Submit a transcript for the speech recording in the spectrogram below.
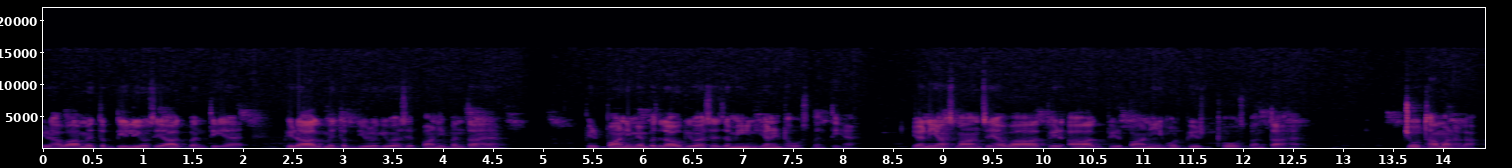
फिर हवा में तब्दीलियों से आग बनती है। फिर आग में तब्दीलियों की वजह से पानी बनता है। फिर पानी में बदलाव की वजह से ज़मीन, यानी ठोस बनती है। यानी आसमान से हवा, फिर आग, फिर पानी और फिर ठोस बनता है। चौथा मरहला।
